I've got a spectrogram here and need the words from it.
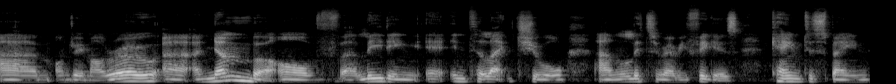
um, Andre Malraux, uh, a number of uh, leading uh, intellectual and literary figures came to Spain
